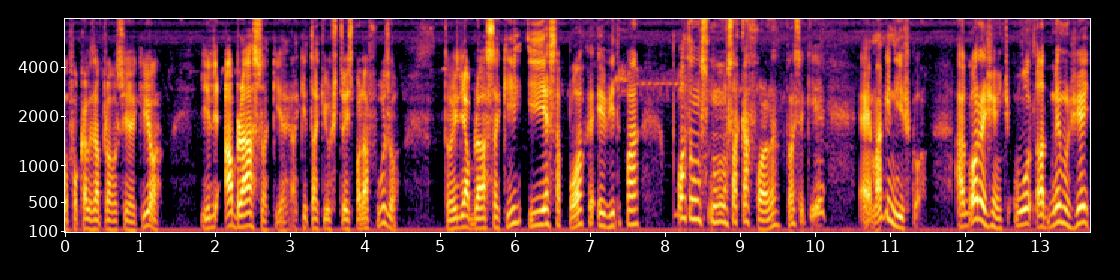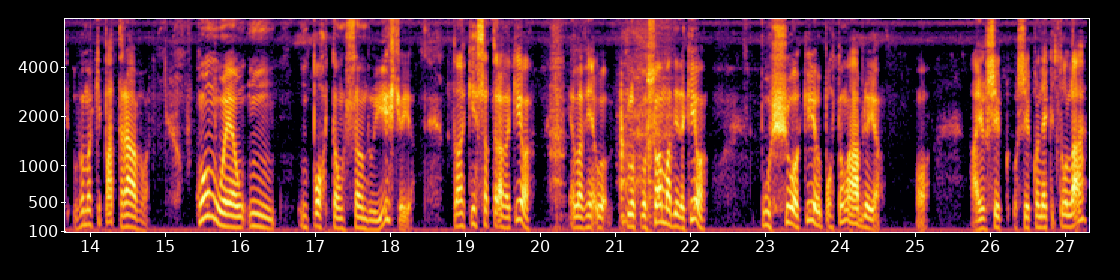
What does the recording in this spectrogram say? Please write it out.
Vou focalizar para vocês aqui, ó. E ele abraça aqui. Aqui tá aqui os três parafusos, ó. Então ele abraça aqui e essa porca evita para o portão não, não sacar fora, né? Então esse aqui é, magnífico, ó. Agora, gente, o outro lado do mesmo jeito, vamos aqui para trava. Como é um, um portão sanduíche, aí, ó, então aqui essa trava aqui, ó, ela vem, ó, colocou só a madeira aqui, ó, puxou aqui, ó, o portão abre aí, ó. ó. Aí você, você conectou lá,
